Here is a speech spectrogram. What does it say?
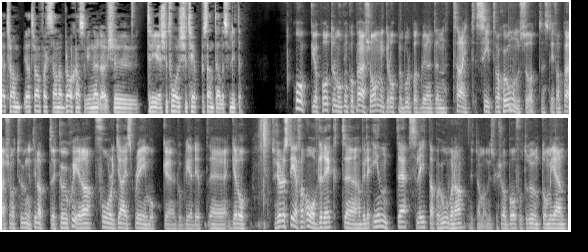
jag, tror han, jag tror han faktiskt han har bra chans att vinna det där. 22-23 procent är alldeles för lite. Och jag pratade med Håkan K Persson. Galoppen borde på att det blev en liten tight situation så att Stefan Persson var tvungen till att eh, korrigera Four Guys Dream och eh, då blev det ett eh, galopp. Så körde Stefan av direkt. Eh, han ville inte slita på hovarna utan vi ska köra barfota runt om igen.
